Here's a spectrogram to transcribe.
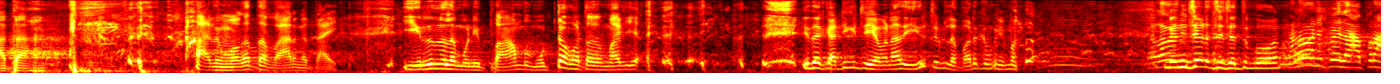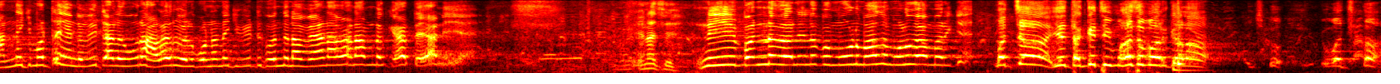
ஆத்தா அது முகத்தை பாருங்க தாய். இருதலை முனி பாம்பு முட்டை போட்டது மாதிரியே. இதை கட்டிக்கிட்டு எவனாவது இருட்டுக்குள்ள படுக்க முடியுமா? நெஞ்சடைச்சு செத்து போவான்? களவாணி போயில அப்புறம் அன்னைக்கு மட்டும் எங்க வீட்டாளு ஊர் அலறு வேலு போன அன்னைக்கு வீட்டுக்கு வந்து நான் வேணாம் வேணாம்னு கேட்டையா நீ? என்னாச்சு? நீ பண்ண வேலையில இப்ப மூணு மாசம் முழுகாம இருக்கேன். மச்சான் என் தங்கச்சி மாசமா ஐயோ. மச்சான்.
